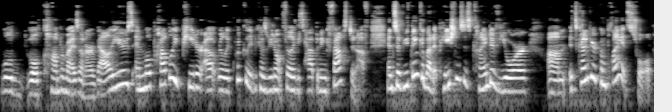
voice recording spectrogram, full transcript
we'll we'll compromise on our values, and we'll probably peter out really quickly because we don't feel like it's happening fast enough. And so if you think about it, patience is kind of your um, it's kind of your compliance tool.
